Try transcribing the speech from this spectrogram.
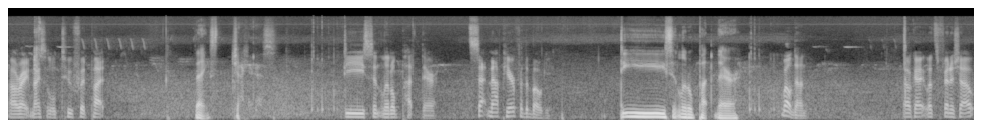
All right, nice little two foot putt. Thanks, jackass. Decent little putt there. Setting up here for the bogey. Decent little putt there. Well done. Okay, let's finish out.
